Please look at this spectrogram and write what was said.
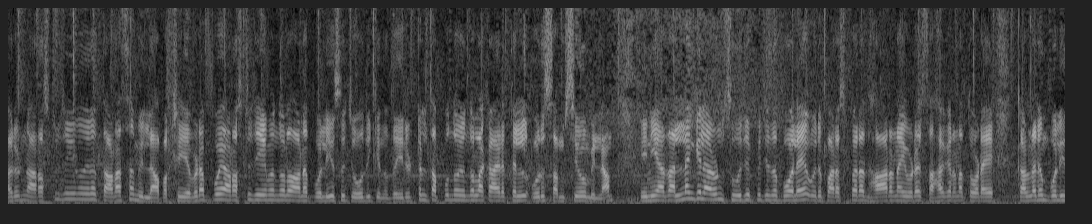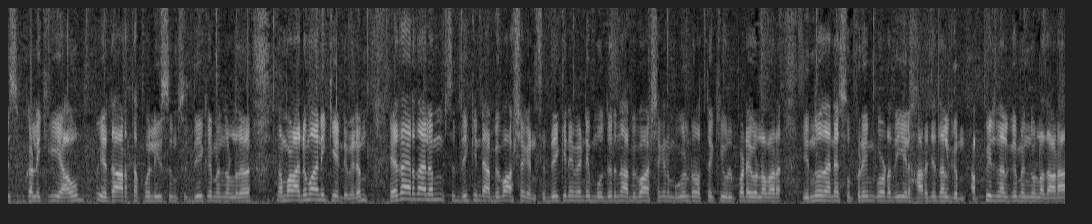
അരുൺ അറസ്റ്റ് ചെയ്യുന്നതിന് തടസ്സമില്ല. പക്ഷേ എവിടെ പോയി അറസ്റ്റ് ചെയ്യുമെന്നുള്ളതാണ് പോലീസ് ചോദിക്കുന്നത്. ഇരുട്ടിൽ തപ്പുന്നു എന്നുള്ള കാര്യത്തിൽ ഒരു സംശയവുമില്ല. ഇനി അതല്ലെങ്കിൽ അരുൺ സൂചിപ്പിച്ചതുപോലെ ഒരു പരസ്പര ധാരണയുടെ സഹകരണത്തോടെ കള്ളനും പോലീസും കളിക്കുകയാവും. യഥാർത്ഥ പോലീസും സിദ്ദീഖും എന്നുള്ളത് നമ്മൾ അനുമാനിക്കേണ്ടി വരും. ഏതായിരുന്നാലും സിദ്ദീഖിന്റെ അഭിഭാഷകൻ സിദ്ദീഖിന് വേണ്ടി മുതിർന്ന അഭിഭാഷകൻ മുകുൾ റോത്തക്കി ഉൾപ്പെടെയുള്ളവർ ഇന്ന് തന്നെ സുപ്രീം കോടതിയിൽ ഹർജി നൽകും അപ്പീൽ നൽകും എന്നുള്ളതാണ്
